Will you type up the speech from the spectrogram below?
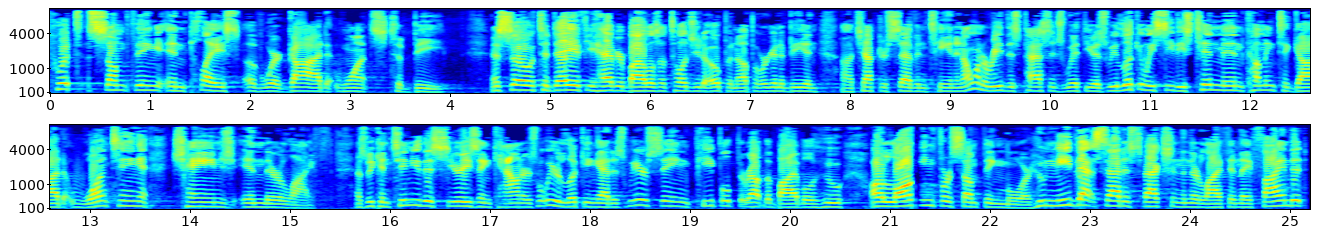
put something in place of where God wants to be. And so today, if you have your Bibles, I told you to open up, we're going to be in uh, chapter 17. And I want to read this passage with you as we look and we see these 10 men coming to God wanting change in their life. As we continue this series, Encounters, what we are looking at is we are seeing people throughout the Bible who are longing for something more, who need that satisfaction in their life, and they find it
